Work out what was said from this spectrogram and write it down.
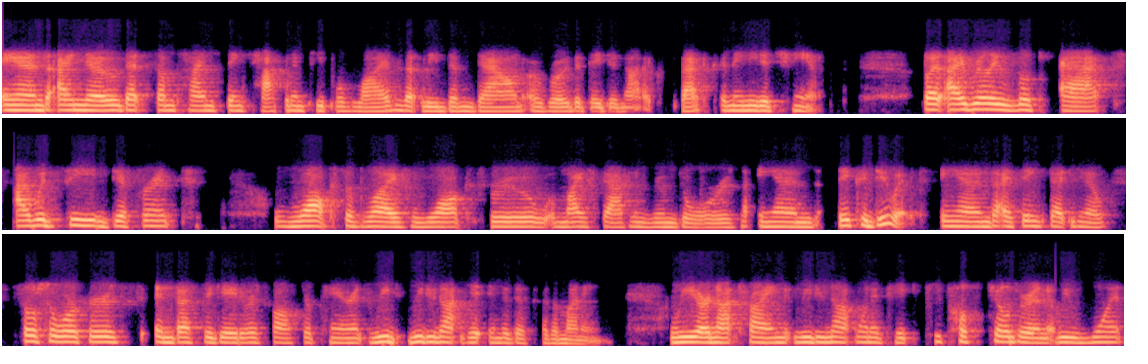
And I know that sometimes things happen in people's lives that lead them down a road that they did not expect and they need a chance. But I really look at, I would see different walks of life walk through my staffing room doors and they could do it. And I think that, you know, social workers, investigators, foster parents, we, we do not get into this for the money. We are not trying, we do not want to take people's children. We want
